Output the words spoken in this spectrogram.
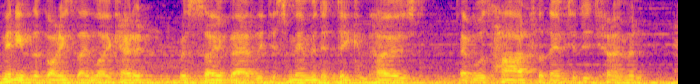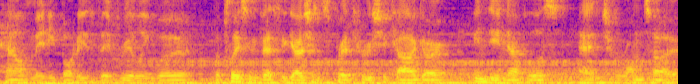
Many of the bodies they located were so badly dismembered and decomposed that it was hard for them to determine how many bodies there really were. The police investigation spread through Chicago, Indianapolis, and Toronto.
